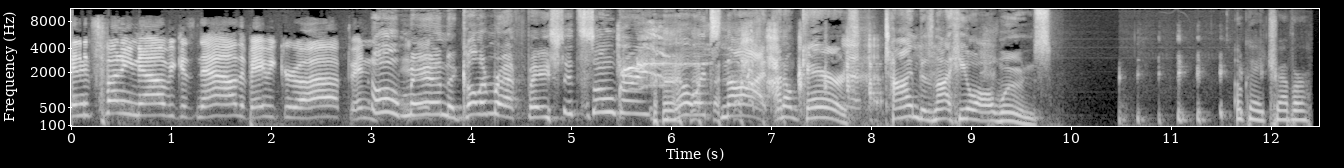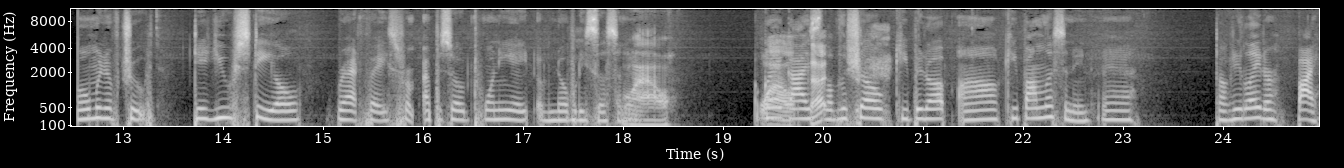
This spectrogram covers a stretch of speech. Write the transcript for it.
And it's funny now because now the baby grew up and Oh man, they call him rat face. It's so great. no, it's not. I don't care. Time does not heal all wounds. Okay, Trevor, moment of truth. Did you steal Ratface from episode 28 of Nobody's Listening? Wow. Okay, Wow, guys, that- love the show. Keep it up. I'll keep on listening. Yeah. Talk to you later. Bye.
